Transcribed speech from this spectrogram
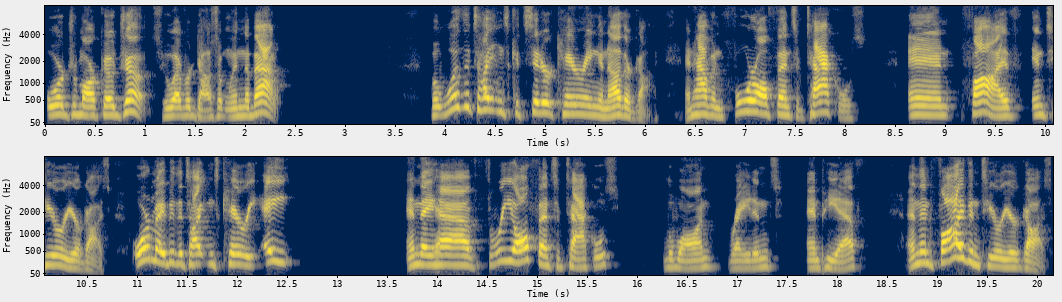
or Jamarco Jones, whoever doesn't win the battle. But would the Titans consider carrying another guy and having four offensive tackles and five interior guys? Or maybe the Titans carry eight and they have three offensive tackles, Lewan, Radunz, NPF, and then five interior guys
